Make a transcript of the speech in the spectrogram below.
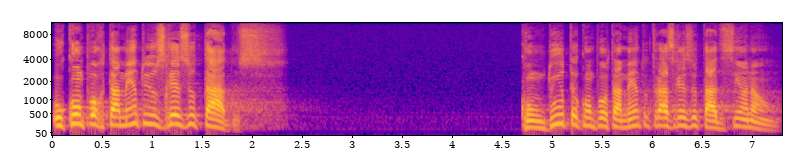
o comportamento e os resultados. Conduta, comportamento traz resultados, sim ou não?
